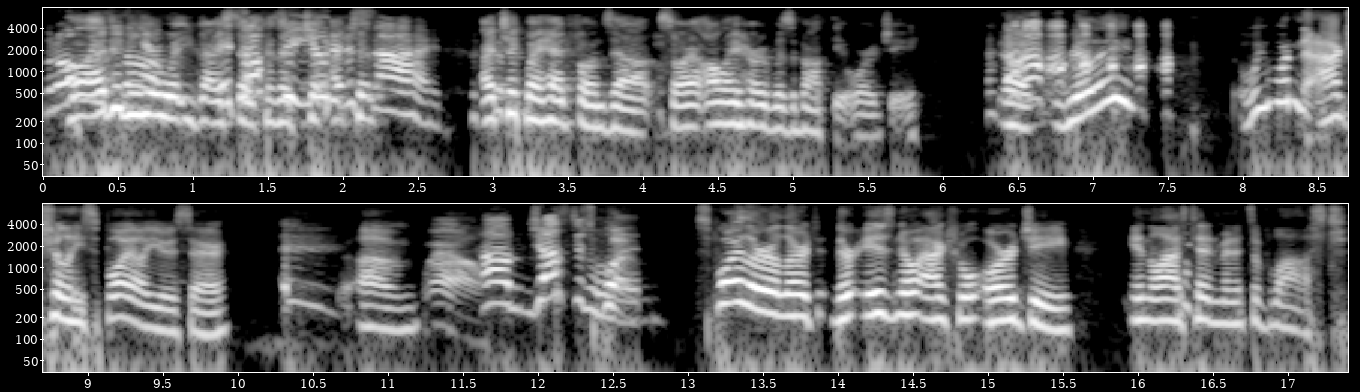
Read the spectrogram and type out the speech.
But only Well, I didn't some. hear what you guys It's said because to I, took- to I, took, decide. I took my headphones out, so I, all I heard was about the orgy. uh, really? We wouldn't actually spoil you, sir. Um, well, Um, Justin Spo- would. spoiler alert: there is no actual orgy in the last 10 minutes of Lost,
